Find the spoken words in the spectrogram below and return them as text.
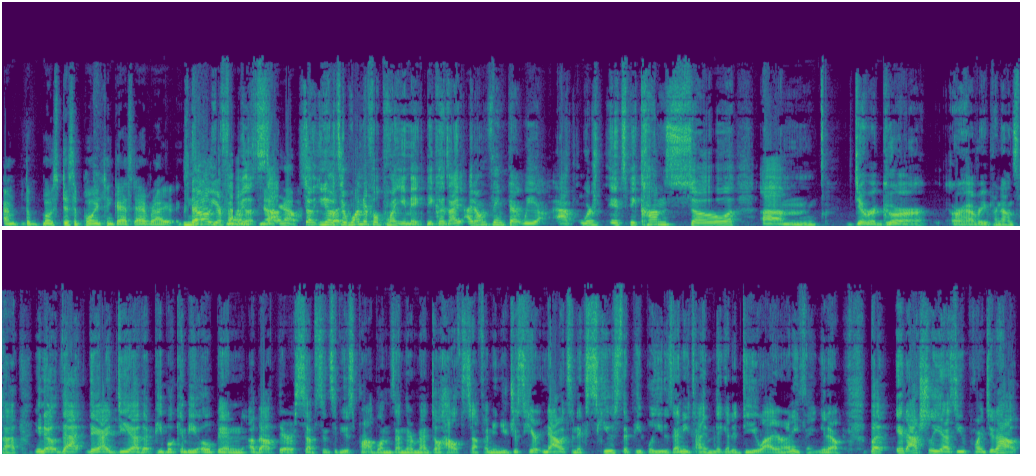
I'm the most disappointing guest ever. I expect No, you're fabulous. No, no. So you know, it's a wonderful point you make because I, I don't think that we uh, we're it's become so um, de rigueur or however you pronounce that, you know, that the idea that people can be open about their substance abuse problems and their mental health stuff. I mean, you just hear now it's an excuse that people use anytime they get a DUI or anything, you know. But it actually, as you pointed out,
